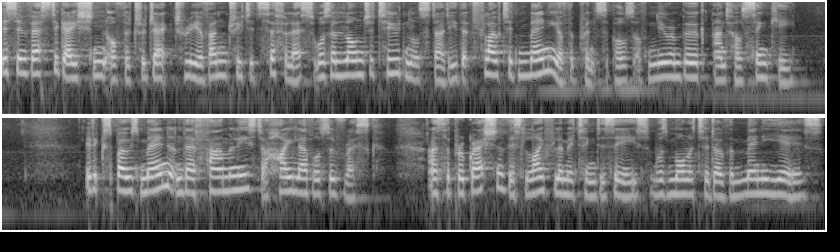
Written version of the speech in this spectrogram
This investigation of the trajectory of untreated syphilis was a longitudinal study that flouted many of the principles of Nuremberg and Helsinki. It exposed men and their families to high levels of risk as the progression of this life-limiting disease was monitored over many years.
